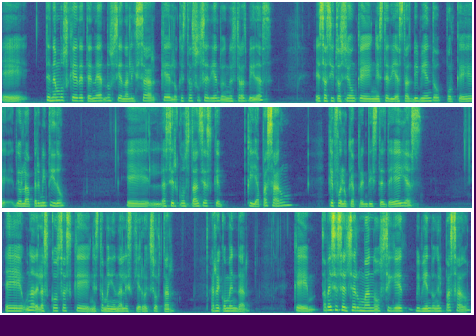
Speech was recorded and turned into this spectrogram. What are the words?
eh, tenemos que detenernos y analizar qué es lo que está sucediendo en nuestras vidas, esa situación que en este día estás viviendo, porque Dios la ha permitido, eh, las circunstancias que, que, ya pasaron, qué fue lo que aprendiste de ellas. Eh, una de las cosas que en esta mañana les quiero exhortar, a recomendar, que a veces el ser humano sigue viviendo en el pasado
